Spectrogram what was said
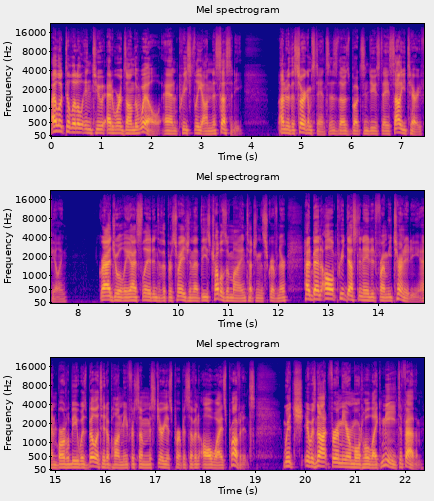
I looked a little into Edwards on the Will and Priestley on Necessity. Under the circumstances, those books induced a salutary feeling. Gradually, I slid into the persuasion that these troubles of mine touching the Scrivener had been all predestinated from eternity, and Bartleby was billeted upon me for some mysterious purpose of an all wise providence, which it was not for a mere mortal like me to fathom.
